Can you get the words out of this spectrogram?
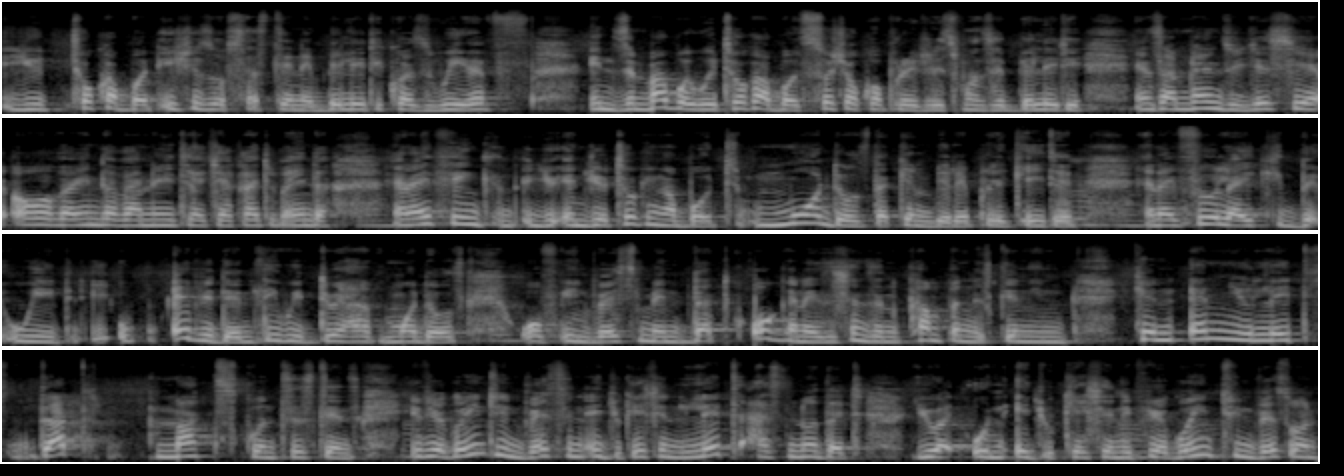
You talk about issues of sustainability because we have, in Zimbabwe, we talk about social corporate responsibility. And sometimes we just hear, oh, vaenda vanoita chakati vaenda. And I think, you, and you're talking about models that can be replicated. And I feel like we, evidently, we do have models of investment that organizations and companies can, can emulate that marks consistency. If you're going to invest in education, let us know that you are on education. If you're going to invest on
